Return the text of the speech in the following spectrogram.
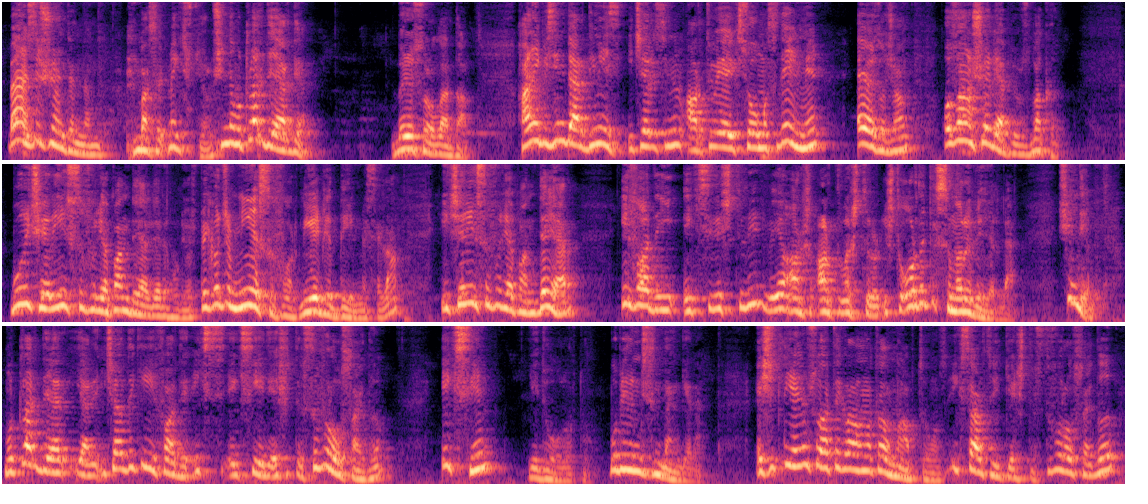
Ben size şu yöntemden bahsetmek istiyorum. Şimdi mutlak değerde böyle sorularda. Hani bizim derdimiz içerisinin artı veya eksi olması değil mi? Evet hocam. O zaman şöyle yapıyoruz bakın. Bu içeriği sıfır yapan değerleri buluyoruz. Peki hocam niye sıfır? Niye bir değil mesela? İçeriği sıfır yapan değer ifadeyi eksileştirir veya art- artılaştırır. İşte oradaki sınırı belirler. Şimdi mutlak değer yani içerideki ifade x eksi 7 eşittir sıfır olsaydı x'in 7 olurdu. Bu birincisinden gelen. Eşitleyelim sonra tekrar anlatalım ne yaptığımız. x artı 2 eşittir sıfır olsaydı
